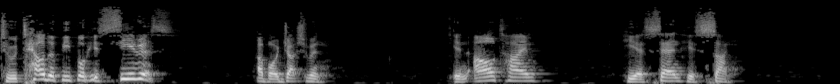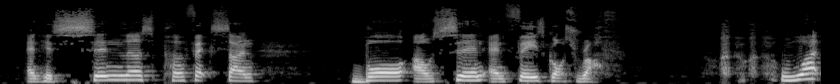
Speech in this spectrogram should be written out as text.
to tell the people he's serious about judgment. In our time, He has sent His Son. And His sinless, perfect Son bore our sin and faced God's wrath. What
